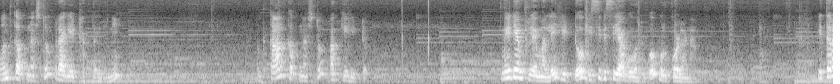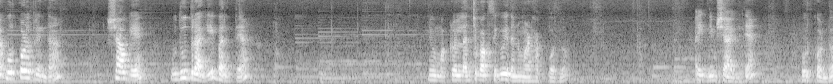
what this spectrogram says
ಒಂದು ಕಪ್ನಷ್ಟು ರಾಗಿ ಹಿಟ್ಟು ಹಾಕ್ತಾ ಇದ್ದೀನಿ. ಒಂದು ಕಾಲು ಕಪ್ನಷ್ಟು ಅಕ್ಕಿ ಹಿಟ್ಟು. ಮೀಡಿಯಂ ಫ್ಲೇಮಲ್ಲಿ ಹಿಟ್ಟು ಬಿಸಿ ಬಿಸಿ ಆಗುವವರೆಗೂ ಹುರ್ಕೊಳ್ಳೋಣ. ಈ ಥರ ಹುರ್ಕೊಳ್ಳೋದ್ರಿಂದ ಶಾವಿಗೆ ಉದುದ್ರಾಗಿ ಬರುತ್ತೆ. ನೀವು ಮಕ್ಕಳು ಲಂಚ್ ಬಾಕ್ಸಿಗೂ ಇದನ್ನು ಮಾಡಿ ಹಾಕ್ಬೋದು. ಐದು ನಿಮಿಷ ಆಗಿದೆ ಹುರ್ಕೊಂಡು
